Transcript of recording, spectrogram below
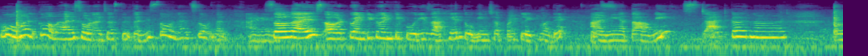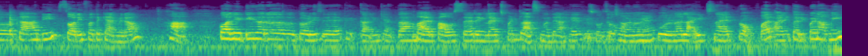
कोमल कोमल. आणि सोनाचे असतील त्यांनी. सोनल सोनल. आणि so guys twenty twenty puris आहेत दोघींच्या पण प्लेटमध्ये आणि आता आम्ही स्टार्ट करणार. त्याआधी सॉरी फॉर द कॅमेरा हा क्वालिटी जरा थोडीशी आहे कारण की आता बाहेर पाऊस आहे रिंग लाईट्स पण क्लासमध्ये आहेत सो म्हणून पूर्ण लाईट्स नाहीत प्रॉपर आणि तरी पण आम्ही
